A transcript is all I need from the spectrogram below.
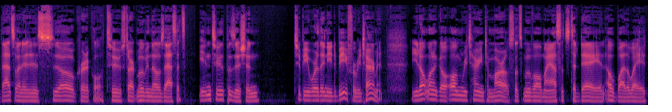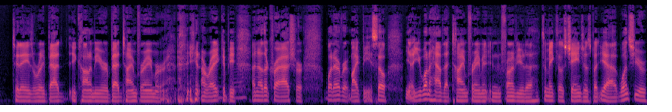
that's when it is so critical to start moving those assets into the position to be where they need to be for retirement. You don't want to go, oh, I'm retiring tomorrow, so let's move all my assets today. And oh, by the way, today is a really bad economy or a bad time frame or you know right it could be mm-hmm. another crash or whatever it might be so yeah you want to have that time frame in, in front of you to to make those changes but yeah once you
